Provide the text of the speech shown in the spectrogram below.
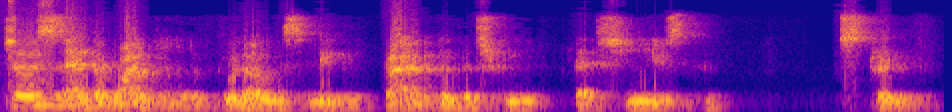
Just at the right moment, Buddha was sitting right under the tree that she used to strip.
